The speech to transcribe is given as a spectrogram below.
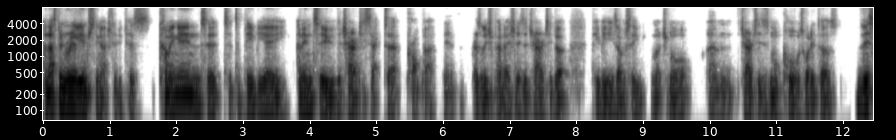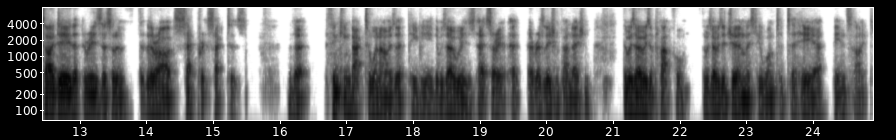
And that's been really interesting, actually, because coming into to, to PBE and into the charity sector proper, you know, Resolution Foundation is a charity, but PBE is obviously much more, um, charities is more core to what it does this idea that there is a sort of that there are separate sectors that thinking back to when I was at PBE, there was always uh, sorry at, at, Resolution Foundation, there was always a platform. There was always a journalist who wanted to hear the insight.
